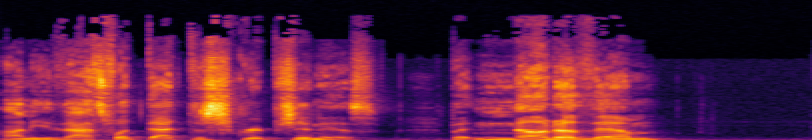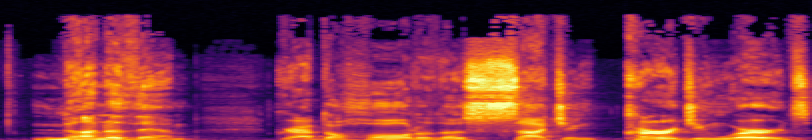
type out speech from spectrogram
honey. That's what that description is. But none of them, none of them grabbed a hold of those such encouraging words.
